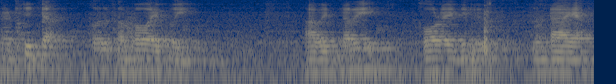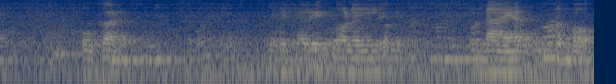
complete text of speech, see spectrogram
ഞെട്ടിച്ച ഒരു സംഭവമായി പോയി ആ വെറ്റിനറി കോളേജിൽ ഉണ്ടായ പൂക്കാണ്. വെറ്റിനറി കോളേജിൽ ഉണ്ടായ സംഭവം.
